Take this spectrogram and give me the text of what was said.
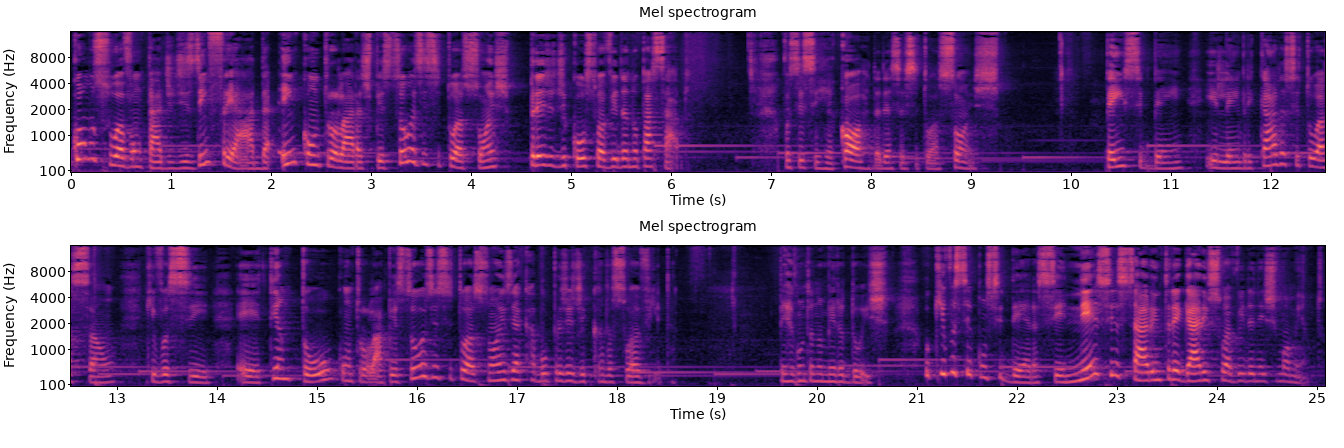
como sua vontade desenfreada em controlar as pessoas e situações prejudicou sua vida no passado? Você se recorda dessas situações? Pense bem e lembre cada situação que você é, tentou controlar pessoas e situações e acabou prejudicando a sua vida. Pergunta número 2. O que você considera ser necessário entregar em sua vida neste momento?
